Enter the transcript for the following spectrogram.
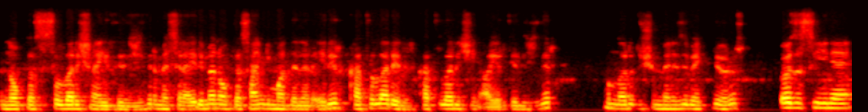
noktası sıvılar için ayırt edicidir. Mesela erime noktası hangi maddeler erir? Katılar erir. Katılar için ayırt edicidir. Bunları düşünmenizi bekliyoruz. Öz ısı yine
